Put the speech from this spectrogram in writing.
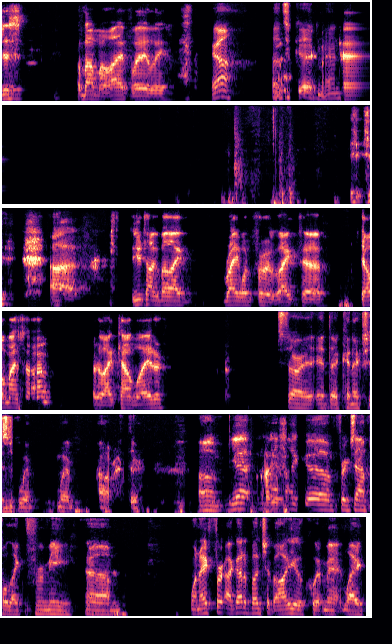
just about my life lately. Yeah that's good man. Uh, you talking about like write one for like to show my son or to like tell him later? sorry it, the connection went went out right there. Um yeah like um for example like for me um when i first i got a bunch of audio equipment like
